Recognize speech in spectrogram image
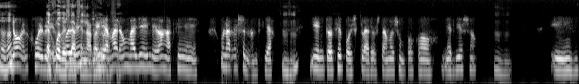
no, el jueves. El jueves, le hacen la radiografía. Le llamaron ayer y le van a hacer una resonancia. Y entonces, pues claro, estamos un poco nerviosos. y,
